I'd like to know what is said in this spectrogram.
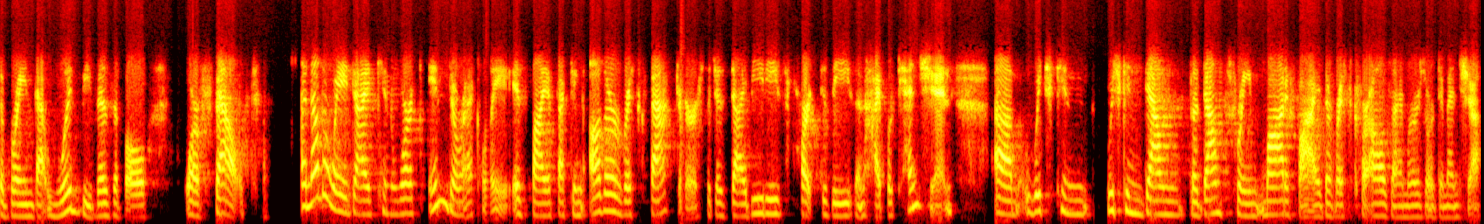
the brain that would be visible or felt. Another way diet can work indirectly is by affecting other risk factors such as diabetes, heart disease, and hypertension um, which can which can down the downstream modify the risk for Alzheimer's or dementia.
